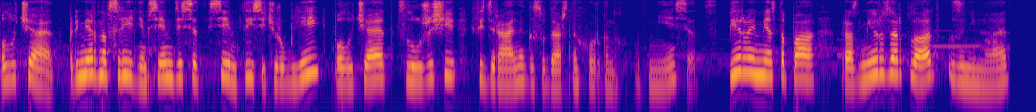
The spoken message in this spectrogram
получают. Примерно в среднем 77 тысяч рублей получает служащий федеральных государственных органов в месяц. Первое место по размеру зарплат занимает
